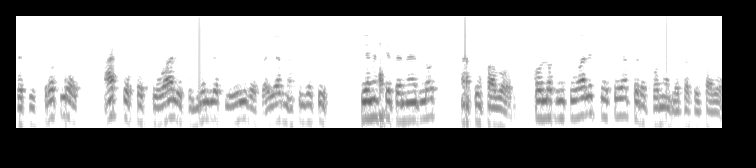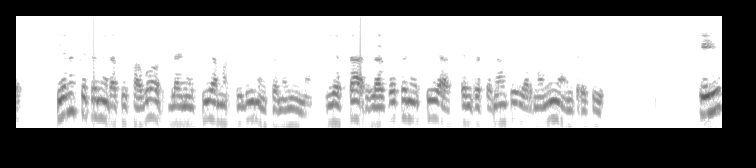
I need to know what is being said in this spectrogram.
de sus propios actos sexuales, unión de fluidos, hayas nacido tú, tienes que tenerlos a tu favor, con los rituales que sea, pero ponerlos a tu favor. Tienes que tener a tu favor la energía masculina y femenina y estar las dos energías en resonancia y armonía entre sí y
